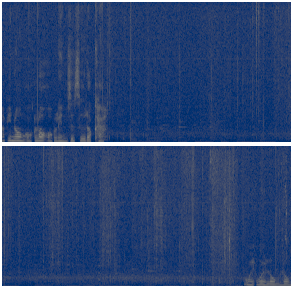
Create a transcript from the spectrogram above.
าพี่น้องออกลาะออกเล่นซื้อๆดอกค่ะ โอ้ยโอ้ยลมลม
